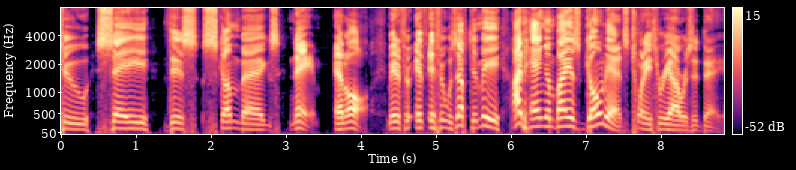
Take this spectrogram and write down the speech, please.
to say this scumbag's name at all. I mean, if, if, if it was up to me, I'd hang him by his gonads 23 hours a day.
